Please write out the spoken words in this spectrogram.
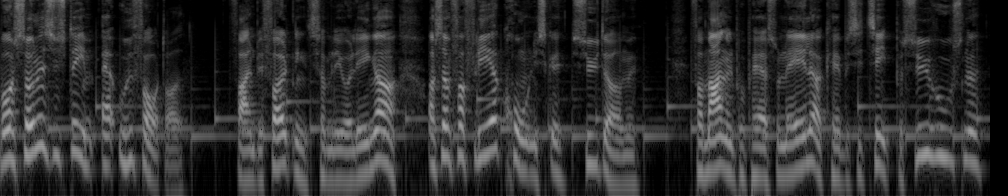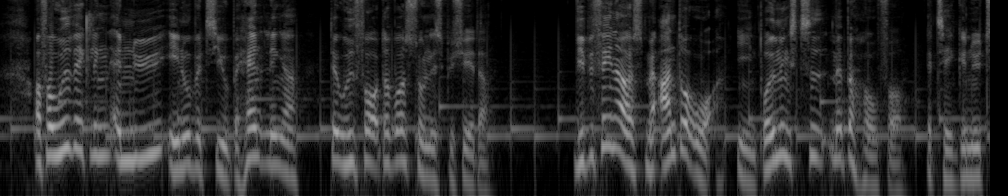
Vores sundhedssystem er udfordret fra en befolkning, som lever længere og som får flere kroniske sygdomme, for mangel på personale og kapacitet på sygehusene, og for udviklingen af nye innovative behandlinger, der udfordrer vores sundhedsbudgetter. Vi befinder os med andre ord i en brydningstid med behov for at tænke nyt.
